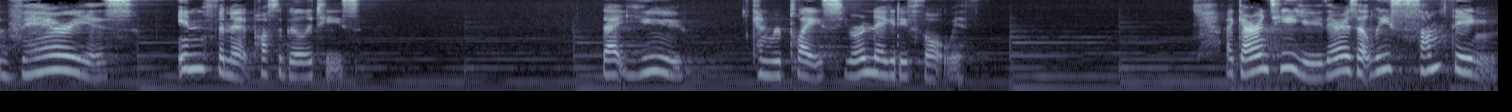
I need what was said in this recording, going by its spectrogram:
various infinite possibilities that you can replace your negative thought with? I guarantee you there is at least something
